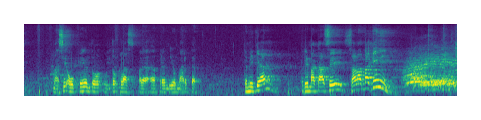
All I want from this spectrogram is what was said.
masih oke okay untuk untuk kelas uh, premium market. Demikian, terima kasih. Selamat pagi. pagi.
